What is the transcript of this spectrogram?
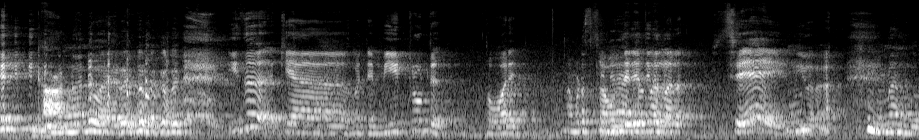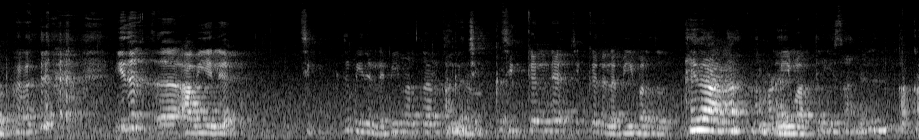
കാണുന്നതിന്റെ വയറ് ഇത് മറ്റേ ബീട്രൂട്ട് തോരൻ. നമ്മുടെ സൗന്ദര്യത്തിന് നല്ല ഇത് അവിയൽ. ചി- ഇത് മീനല്ലേ മീൻ വറുത്താണ് അല്ല, ചിക്കൻ. ചിക്കന്റെ ചിക്കൻ അല്ല മീൻ വറുത്തത്. ഇതാണ് നമ്മുടെ മീൻ വറുത്തത്. ഈ സാധനം കക്ക.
